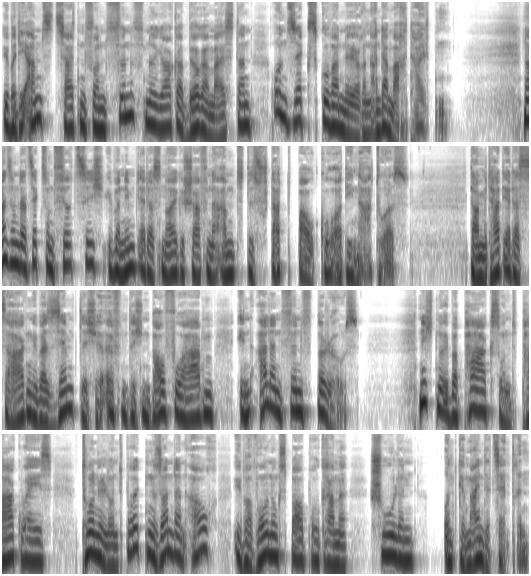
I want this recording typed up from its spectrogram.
über die Amtszeiten von fünf New Yorker Bürgermeistern und sechs Gouverneuren an der Macht halten. 1946 übernimmt er das neu geschaffene Amt des Stadtbaukoordinators. Damit hat er das Sagen über sämtliche öffentlichen Bauvorhaben in allen fünf Boroughs. Nicht nur über Parks und Parkways, Tunnel und Brücken, sondern auch über Wohnungsbauprogramme, Schulen und Gemeindezentren.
